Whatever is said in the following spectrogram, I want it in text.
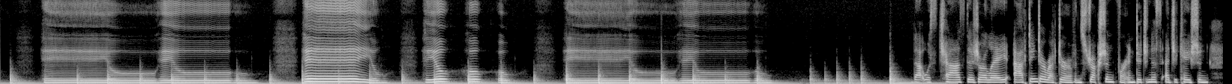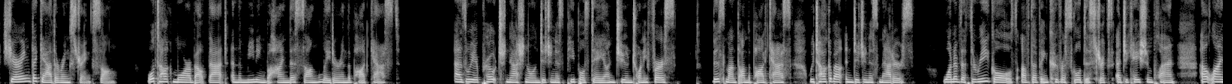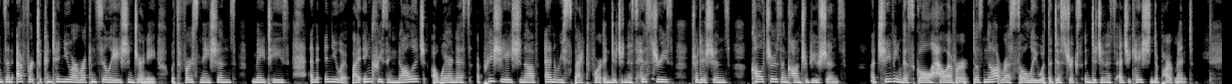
hey yo hey yo, hey yo hey yo ho ho, That was Chaz Desjardins, Acting Director of Instruction for Indigenous Education, sharing the Gathering Strength song. We'll talk more about that and the meaning behind this song later in the podcast. As we approach National Indigenous Peoples Day on June 21st, this month on the podcast, we talk about Indigenous matters. One of the three goals of the Vancouver School District's education plan outlines an effort to continue our reconciliation journey with First Nations, Metis, and Inuit by increasing knowledge, awareness, appreciation of, and respect for Indigenous histories, traditions, cultures, and contributions. Achieving this goal, however, does not rest solely with the district's Indigenous Education Department.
